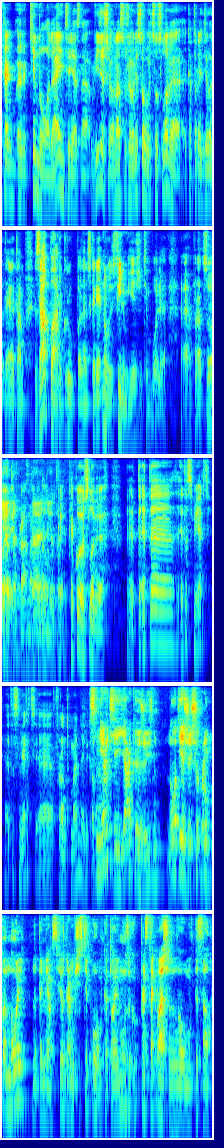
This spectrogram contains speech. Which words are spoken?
как э, кино, да, интересно. Видишь, у нас уже вырисовываются условия, которые делают э, там зоопарк группа, да, скорее, ну фильм есть же тем более э, про Цоя и про Майка да, Науменко. Какое условие? Это, это, это смерть. Это смерть э, фронтмена или кого-то. Смерть и яркая жизнь. Ну вот есть же еще группа Ноль, например, с Федором Чистяковым, который музыку к Простоквашину новому вписал.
